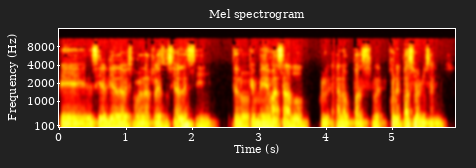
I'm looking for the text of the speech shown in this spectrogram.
eh, decir el día de hoy sobre las redes sociales y de lo que me he basado con, con el paso de los años.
